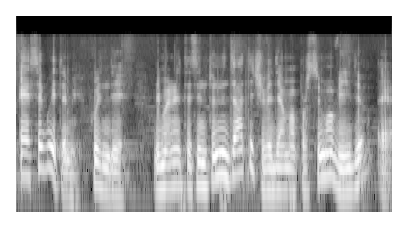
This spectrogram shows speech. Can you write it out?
E seguitemi quindi rimanete sintonizzati ci vediamo al prossimo video e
